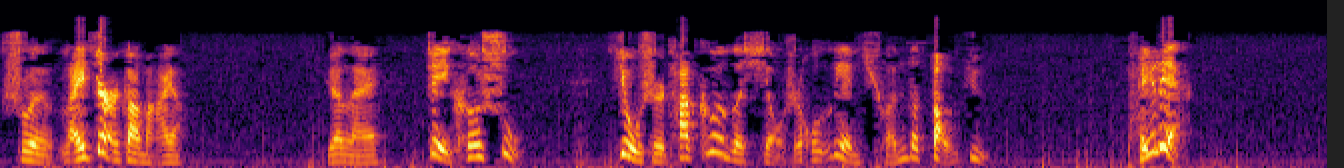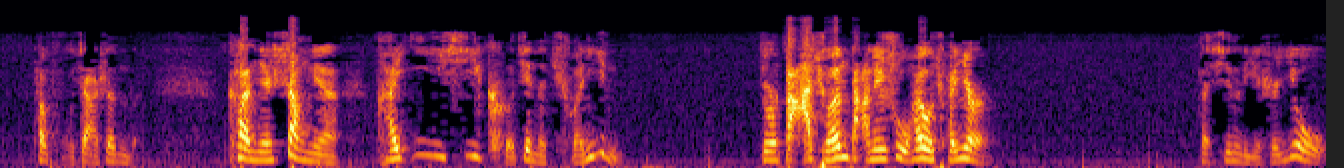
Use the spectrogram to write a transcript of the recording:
顺来这儿干嘛呀？原来这棵树。就是他哥哥小时候练拳的道具，陪练。他俯下身子，看见上面还依稀可见的拳印，就是打拳打那树还有拳印儿。他心里是又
